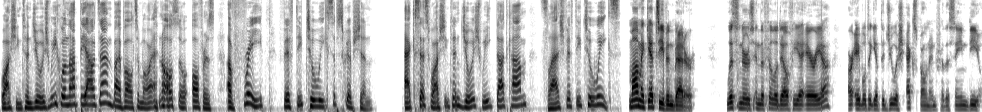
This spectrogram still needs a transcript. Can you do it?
Washington Jewish Week will not be outdone by Baltimore and also offers a free 52-week subscription. Access WashingtonJewishWeek.com slash 52 weeks. Mom, it gets even better. Listeners in the Philadelphia area are able to get the Jewish Exponent for the same deal.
